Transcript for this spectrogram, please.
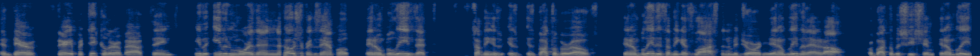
And they're very particular about things, even even more than kosher. For example, they don't believe that something is, is, is batal barov. They don't believe that something gets lost in the majority. They don't believe in that at all. Or batal bashishim, they don't believe.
